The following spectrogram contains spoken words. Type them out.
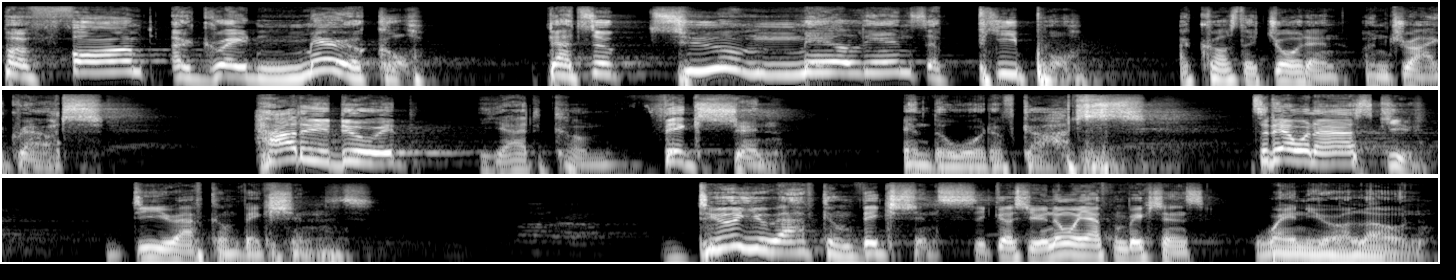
performed a great miracle that took two millions of people across the Jordan on dry ground. How did he do it? He had conviction in the Word of God. Today I want to ask you do you have convictions? Do you have convictions? Because you know when you have convictions, when you're alone.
